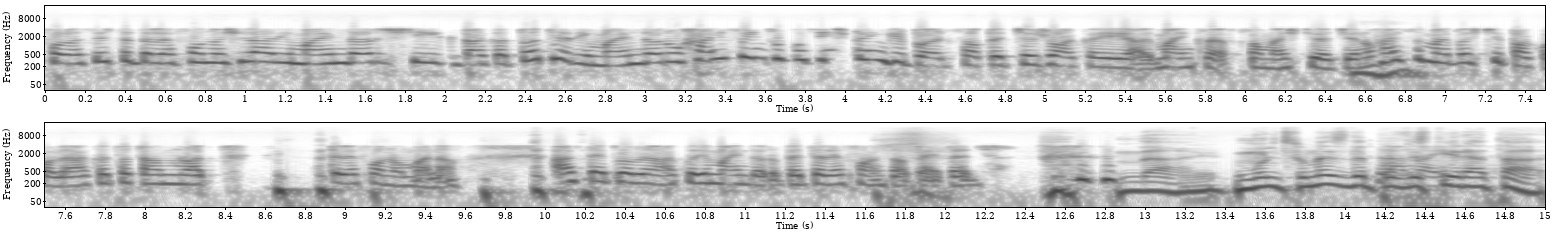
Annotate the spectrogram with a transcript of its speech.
folosește telefonul și la reminder și dacă tot e reminderul, hai să intru puțin și pe Angry Birds sau pe ce joacă e Minecraft sau mai știu eu ce. Nu, hai să mai văd ce pe acolo, dacă tot am luat telefonul în mână. Asta e problema cu reminderul pe telefon sau pe iPad. Da, mulțumesc de povestirea ta.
